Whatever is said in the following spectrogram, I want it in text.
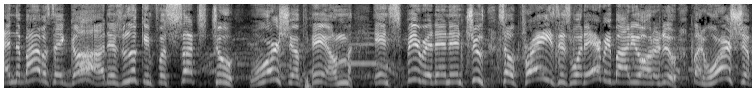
And the Bible says God is looking for such to worship Him in spirit and in truth. So praise is what everybody ought to do. But worship,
